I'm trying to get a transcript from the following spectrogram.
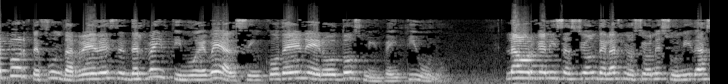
Reporte Fundaredes del 29 al 5 de enero 2021. La Organización de las Naciones Unidas,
